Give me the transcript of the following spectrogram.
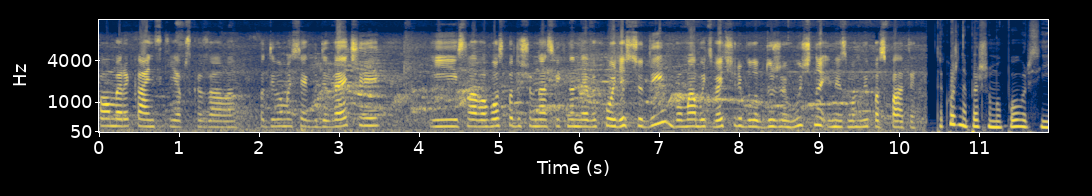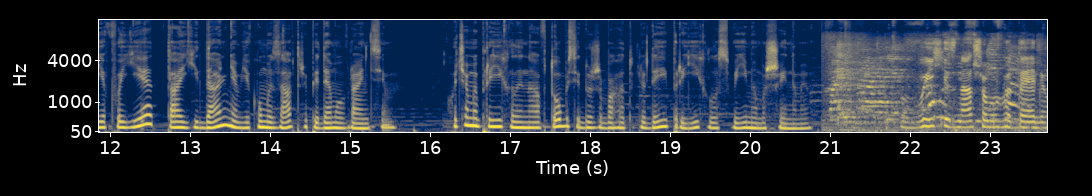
по-американськи я б сказала. Подивимося, як буде ввечері. І слава Господу, що в нас вікна не виходять сюди, бо, мабуть, ввечері було б дуже гучно і не змогли поспати. Також на першому поверсі є фоє та їдальня, в яку ми завтра підемо вранці. Хоча ми приїхали на автобусі, дуже багато людей приїхало своїми машинами. Вихід з нашого готелю.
